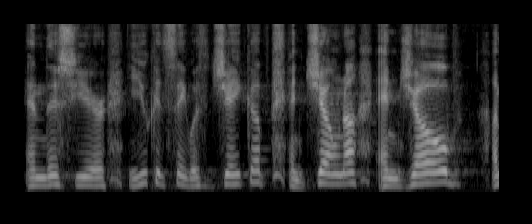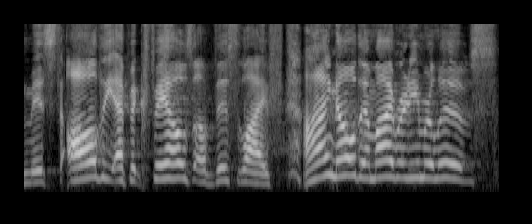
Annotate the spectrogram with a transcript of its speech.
and this year, you could say with Jacob and Jonah and Job, amidst all the epic fails of this life, I know that my Redeemer lives.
